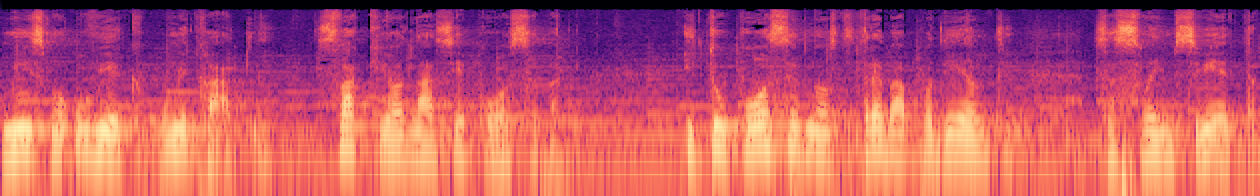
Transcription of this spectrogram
mi smo uvijek unikatni. Svaki od nas je poseban. I tu posebnost treba podijeliti sa svojim svijetom.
